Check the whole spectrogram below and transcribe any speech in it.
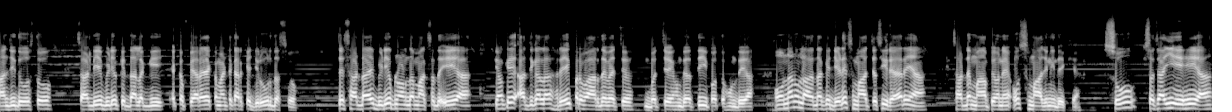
ਹਾਂਜੀ ਦੋਸਤੋ, ਸਾਡੀ ਇਹ ਵੀਡੀਓ ਕਿੱਦਾਂ ਲੱਗੀ, ਇੱਕ ਪਿਆਰਾ ਜਿਹਾ ਕਮੈਂਟ ਕਰਕੇ ਜਰੂਰ ਦੱਸਿਓ। ਤੇ ਸਾਡਾ ਇਹ ਵੀਡੀਓ ਬਣਾਉਣ ਦਾ ਮਕਸਦ ਇਹ ਆ, ਕਿਉਂਕਿ ਅੱਜ ਕੱਲ ਹਰੇਕ ਪਰਿਵਾਰ ਦੇ ਵਿੱਚ ਬੱਚੇ ਹੁੰਦੇ ਆ, ਧੀ ਪੁੱਤ ਹੁੰਦੇ ਆ, ਉਹਨਾਂ ਨੂੰ ਲੱਗਦਾ ਕਿ ਜਿਹੜੇ ਸਮਾਜ 'ਚ ਅਸੀਂ ਰਹਿ ਰਹੇ ਆ, ਸਾਡੇ ਮਾਪਿਓ ਨੇ ਉਹ ਸਮਾਜ ਨਹੀਂ ਦੇਖਿਆ। ਸੋ ਸਚਾਈ ਇਹ ਆ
